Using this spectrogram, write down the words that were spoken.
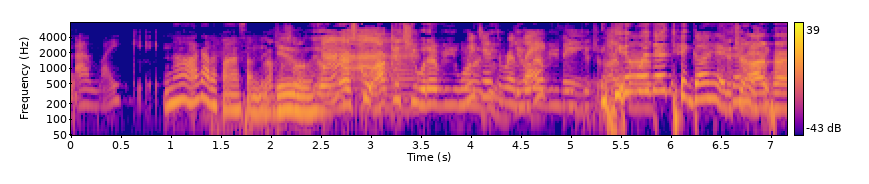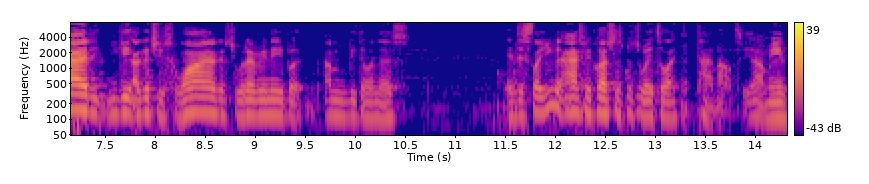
that? I like it. No, I gotta find something to do. what's up. Yo, that's cool. I'll Uh-uh. get you uh-uh. whatever you want We just do. Get you need. Get your iPad. with it. Go ahead. Get go your ahead. iPad. You get, I'll get you some wine. I'll get you whatever you need. But I'm gonna be doing this. And just like you can ask me questions, but just wait till like timeouts. You know what I mean?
